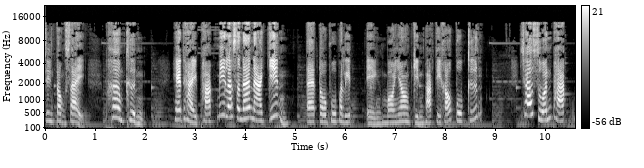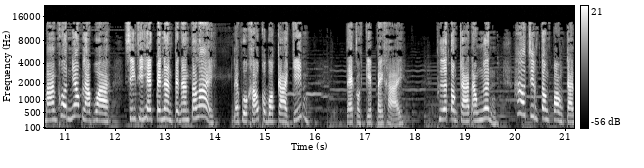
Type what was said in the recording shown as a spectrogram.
จึงต้องใส่เพิ่มขึ้นเหตุไหพักมีลักษณะนากิน แต่โตผู้ผลิตเองบ่ย่องกินผักที่เขาปลูกขึ้น ชาวสวนผักบางคนยอมรับว่า สิ่งที่เฮ็ดเป็นนั่นเป็นอันตราย และพวกเขาก็บอกกล้ากิน แต่ก็เก็บไปขาย เพื่อต้องการเอาเงินเฮาจึงต้องป้องกัน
